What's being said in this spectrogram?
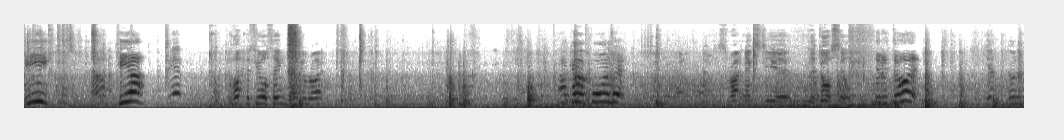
Here? Yep. Pop the fuel thing, bring it right. I can't find it. It's right next to your, the door sill. Did it do it? Yep, got it.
